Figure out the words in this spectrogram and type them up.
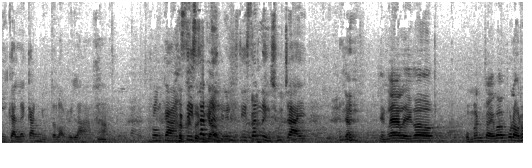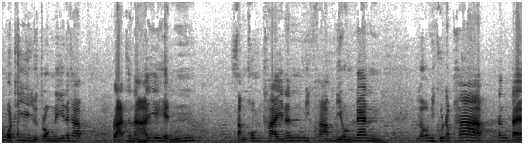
มีกันและกันอยู่ตลอดเวลาค่ะ โครงการขอบคุณซีซั่นคหรับนึ่งซีซั่นหนึ่งชูใจอย่าง อย่างแรกเลยก็ผมมั่นใจว่าพวกเราทั้งหมดที่ยืนอยู่ตรงนี้นะครับ ปรารถนาที่จะเห็นสังคมไทยนั้นมีความเหนียวแน่น แล้วก็มีคุณภาพตั้งแต่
